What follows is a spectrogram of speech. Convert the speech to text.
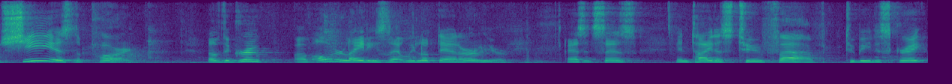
she is the part of the group of older ladies that we looked at earlier, as it says in Titus 2 5 to be discreet.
